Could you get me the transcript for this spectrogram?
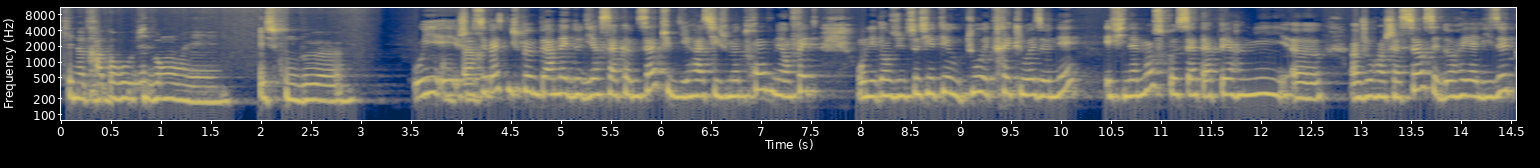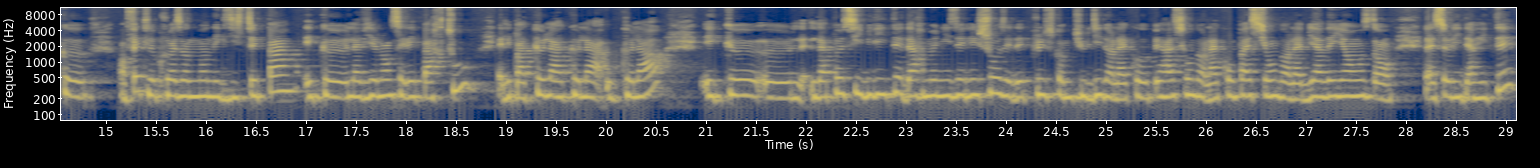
qui est notre rapport au vivant et, et ce qu'on veut oui, et je ne sais pas si je peux me permettre de dire ça comme ça, tu me diras si je me trompe, mais en fait, on est dans une société où tout est très cloisonné Et finalement, ce que ça t'a permis euh, un jour en chasseur, c'est de réaliser que, en fait, le cloisonnement n'existait pas et que la violence, elle est partout. Elle n'est pas que là, que là ou que là, et que euh, la possibilité d'harmoniser les choses et d'être plus, comme tu le dis, dans la coopération, dans la compassion, dans la bienveillance, dans la solidarité,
